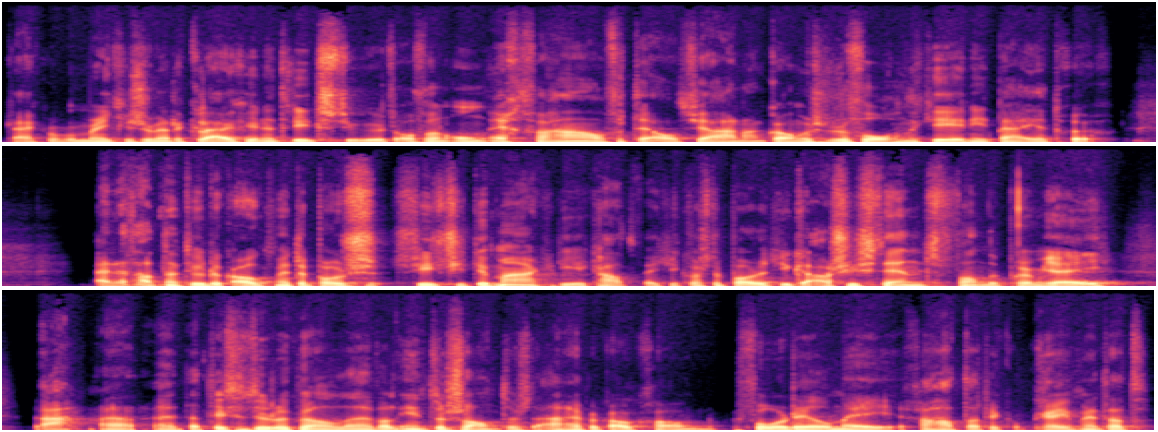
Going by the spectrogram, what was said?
Kijk, op het moment dat je ze met een kluitje in het riet stuurt of een onecht verhaal vertelt, ja, dan komen ze de volgende keer niet bij je terug. En dat had natuurlijk ook met de positie te maken die ik had. Weet je, ik was de politieke assistent van de premier. Ja, uh, dat is natuurlijk wel, wel interessant. Dus daar heb ik ook gewoon voordeel mee gehad dat ik op een gegeven moment dat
